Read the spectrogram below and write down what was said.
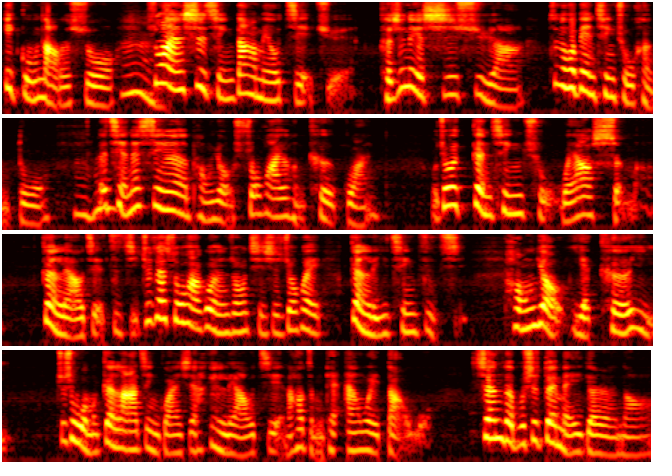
一股脑的说。嗯，说完事情当然没有解决，可是那个思绪啊，真的会变清楚很多。嗯，而且那信任的朋友说话又很客观，我就会更清楚我要什么，更了解自己。就在说话过程中，其实就会更厘清自己。朋友也可以，就是我们更拉近关系，他可以了解，然后怎么可以安慰到我。真的不是对每一个人哦。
